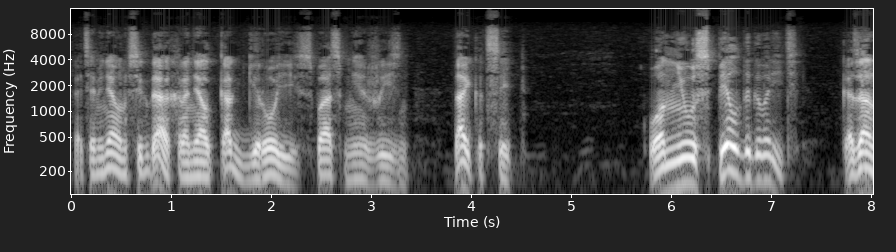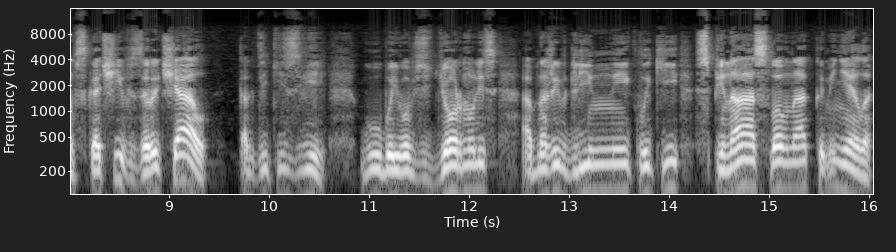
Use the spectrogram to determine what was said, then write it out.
хотя меня он всегда охранял как герой и спас мне жизнь. Дай-ка цепь». Он не успел договорить. Казан, вскочив, зарычал, как дикий зверь. Губы его вздернулись, обнажив длинные клыки, спина словно окаменела.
